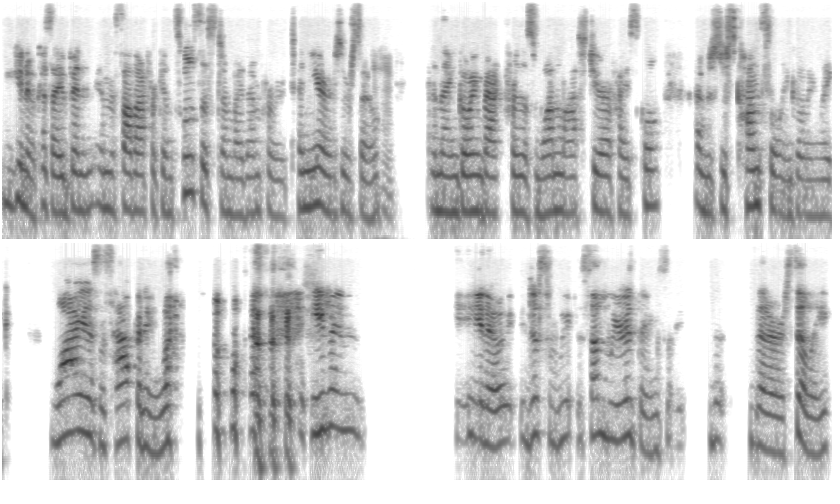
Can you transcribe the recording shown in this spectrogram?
you know, because I've been in the South African school system by then for 10 years or so. Mhm. And then going back for this one last year of high school, I was just constantly going like, why is this happening? What, even, you know, just we- some weird things that, are silly.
